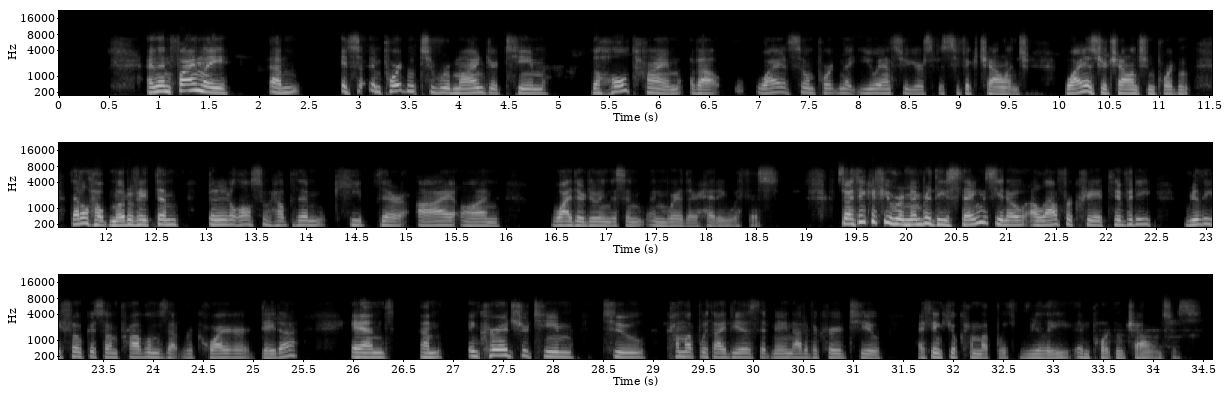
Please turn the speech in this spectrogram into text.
And then finally, um, it's important to remind your team the whole time about why it's so important that you answer your specific challenge. Why is your challenge important? That'll help motivate them, but it'll also help them keep their eye on why they're doing this and, and where they're heading with this. So I think if you remember these things, you know, allow for creativity, really focus on problems that require data, and um, encourage your team to come up with ideas that may not have occurred to you. I think you'll come up with really important challenges.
